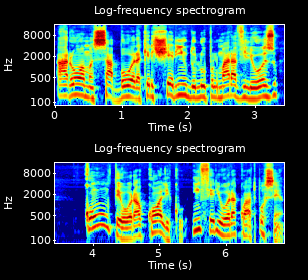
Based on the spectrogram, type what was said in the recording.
aroma, sabor, aquele cheirinho do lúpulo maravilhoso, com um teor alcoólico inferior a 4%.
